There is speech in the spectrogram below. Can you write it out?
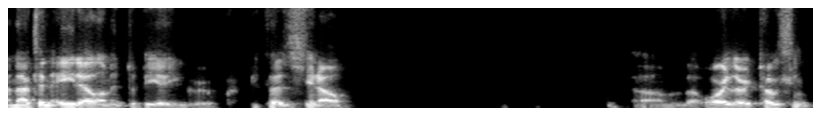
And that's an eight element Abelian group because, you know, um, the Euler totient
